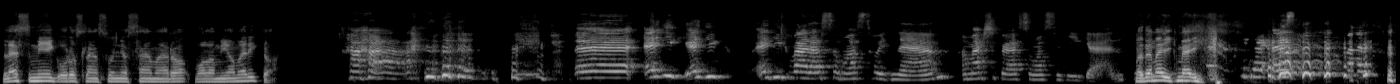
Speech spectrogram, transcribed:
Lesz még oroszlán Szonya számára valami Amerika? egyik, egyik, egyik válaszom az, hogy nem, a másik válaszom az, hogy igen. Na de melyik, melyik? Ezt, ezt, már,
